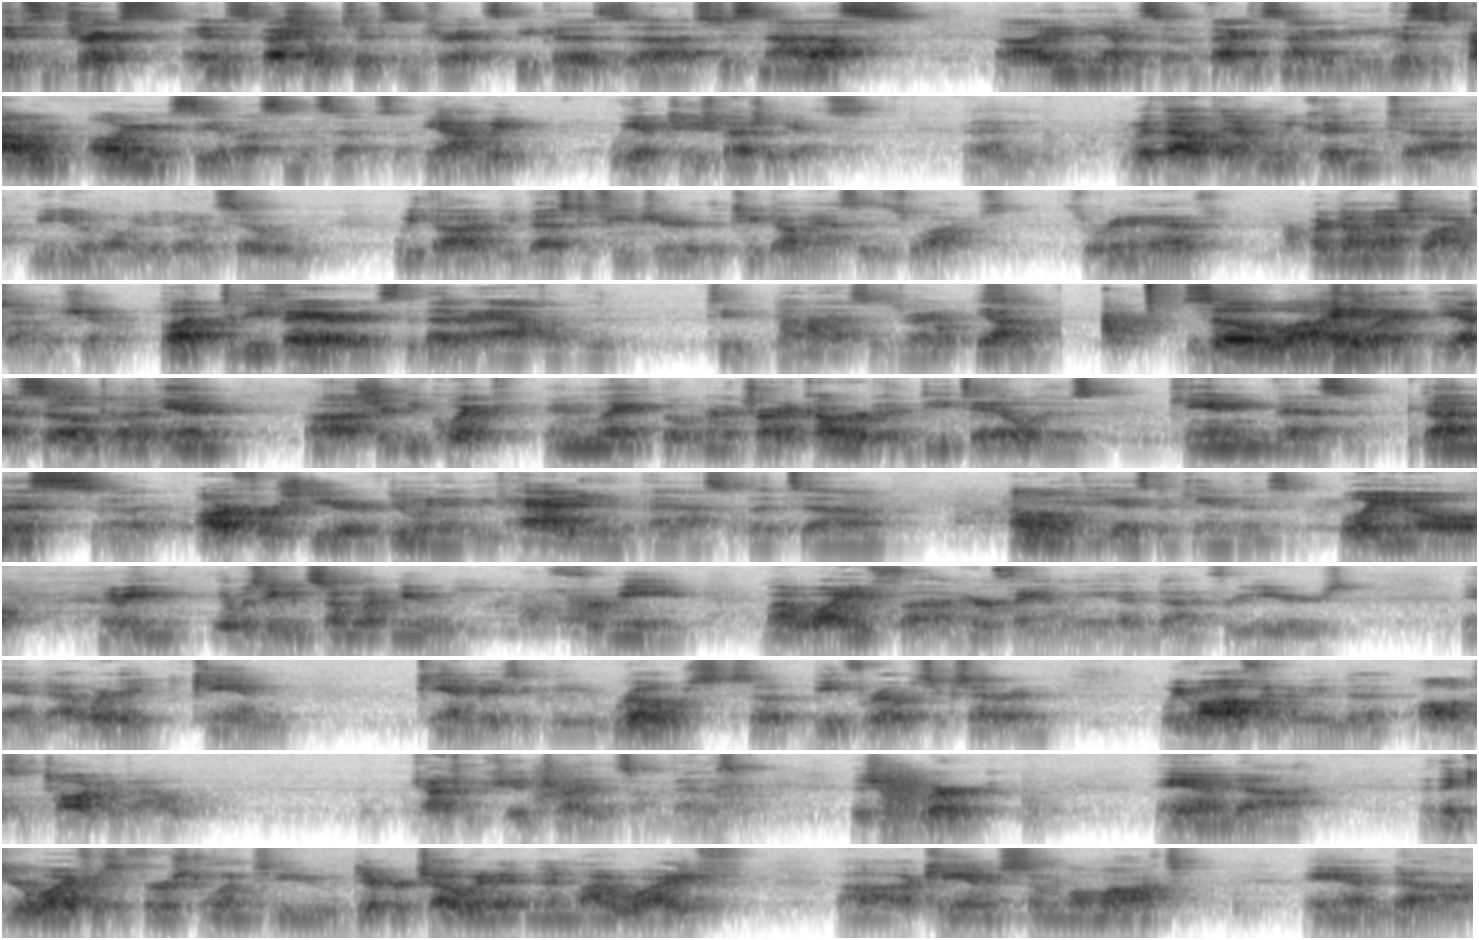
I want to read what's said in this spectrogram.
tips and tricks and a special tips and tricks because uh, it's just not us uh, in the episode. In fact, it's not going to be. This is probably all you're going to see of us in this episode. Yeah, we we have two special guests, and without them, we couldn't uh, be doing what we've been doing. So we thought it'd be best to feature the two dumbasses' wives. So we're going to have our dumbass wives on the show. But to be fair, it's the better half of the two dumbasses, right? Yeah. So, so uh, anyway, the episode uh, again uh, should be quick in length, but we're going to try to cover it in detail. Is canning venison. We've done this uh, our first year of doing it. We've had it in the past, but um, how long have you guys been canning venison? Well, you know, I mean, it was even somewhat new for me. My wife uh, and her family have done it for years, and uh, where they can can basically roast, so beef roast, etc. We've often, I mean, the, all of us have talked about, gosh, we should try this on venison. This should work. And uh, I think your wife was the first one to dip her toe in it, and then my wife uh, canned some Lamont, and uh,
